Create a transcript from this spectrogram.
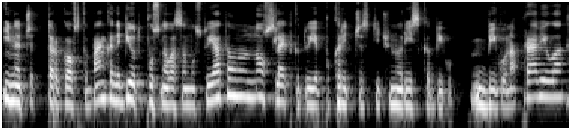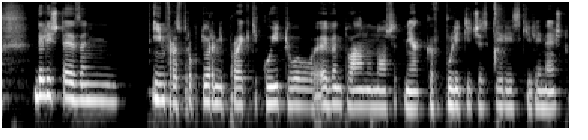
иначе търговска банка не би отпуснала самостоятелно, но след като е покрит частично риска би го, би го направила. Дали ще е за инфраструктурни проекти, които евентуално носят някакъв политически риск или нещо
